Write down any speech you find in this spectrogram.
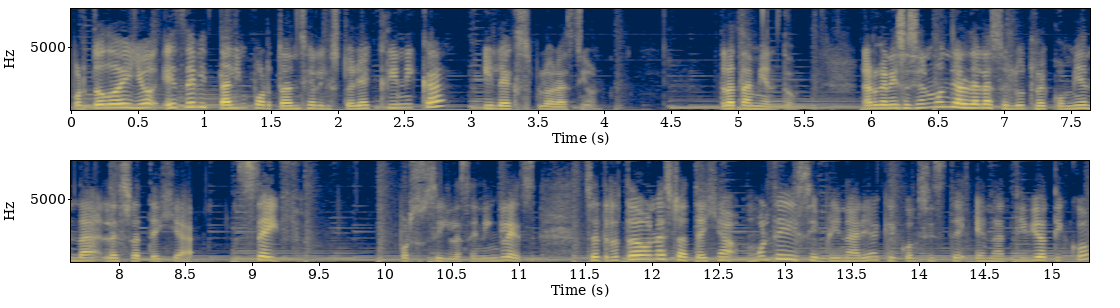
Por todo ello, es de vital importancia la historia clínica y la exploración. Tratamiento. La Organización Mundial de la Salud recomienda la estrategia SAFE, por sus siglas en inglés. Se trata de una estrategia multidisciplinaria que consiste en antibiótico,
